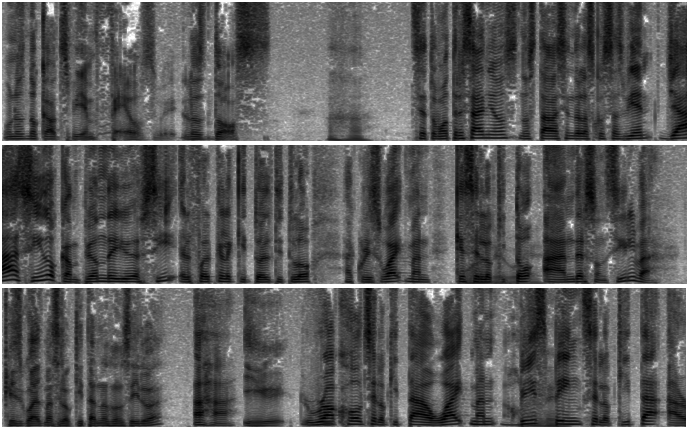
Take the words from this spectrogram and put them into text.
unos knockouts bien feos güey los dos Ajá. se tomó tres años, no estaba haciendo las cosas bien. Ya ha sido campeón de UFC. Él fue el que le quitó el título a Chris Whiteman, que se lo quitó a Anderson Silva. Chris Weidman se lo quita a Anderson Silva Ajá. y Rockhold se lo quita a Whiteman. Órale. Bisping se lo quita a Es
